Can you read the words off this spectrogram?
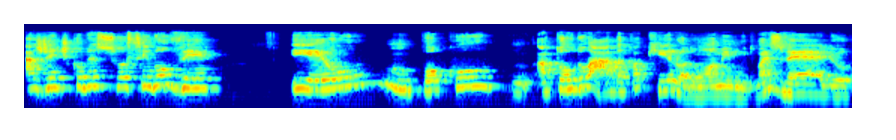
a gente começou a se envolver. E eu um pouco atordoada com aquilo. Era um homem muito mais velho,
